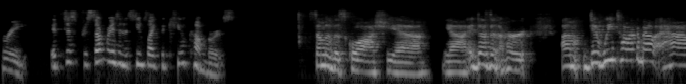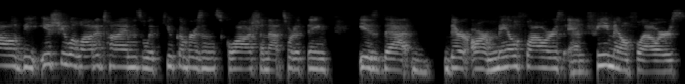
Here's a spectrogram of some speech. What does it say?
three. It just, for some reason, it seems like the cucumbers. Some of the squash, yeah, yeah, it doesn't hurt. Um, did we talk about how the issue a lot of times with cucumbers and squash and that sort of thing is that there are male flowers and female flowers,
